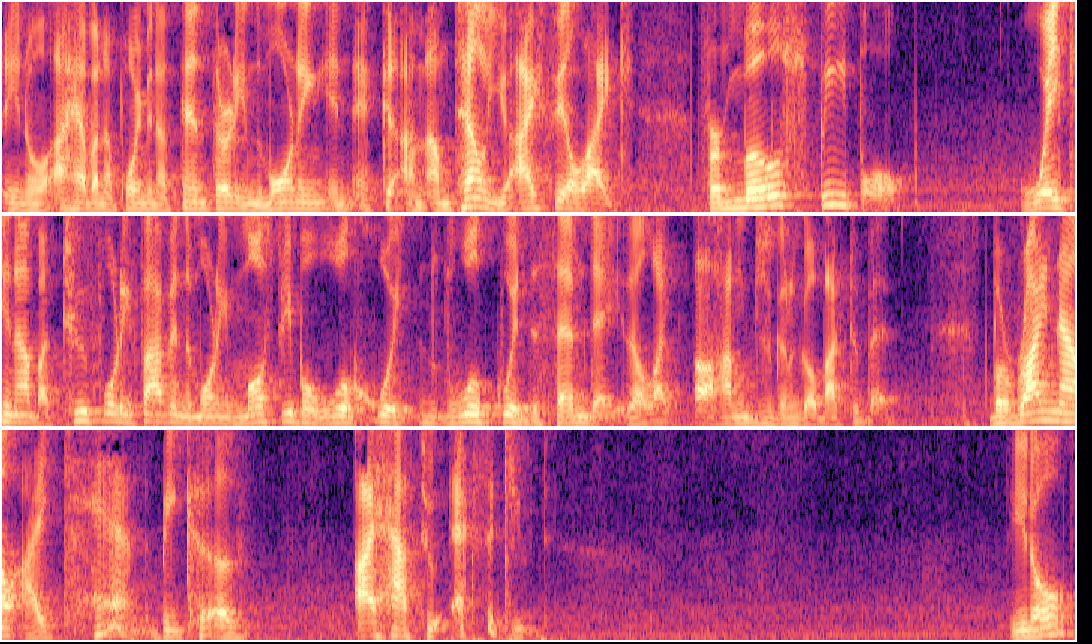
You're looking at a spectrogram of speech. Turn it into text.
you know, I have an appointment at 10:30 in the morning, and I'm, I'm telling you, I feel like for most people, waking up at 2:45 in the morning, most people will quit will quit the same day. They're like, "Oh, I'm just going to go back to bed." But right now I can because I have to execute. you know,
